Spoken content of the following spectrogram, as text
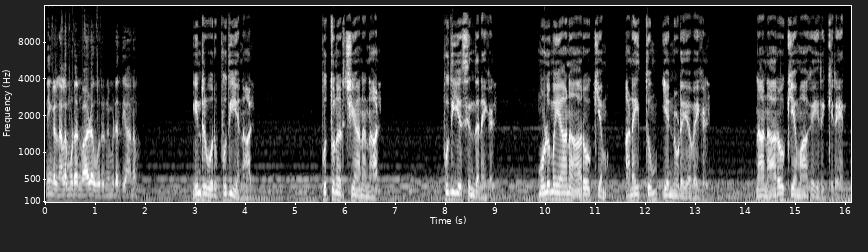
நீங்கள் நலமுடன் வாழ ஒரு நிமிட தியானம். இன்று ஒரு புதிய நாள். புத்துணர்ச்சியான நாள். புதிய சிந்தனைகள். முழுமையான ஆரோக்கியம் அனைத்தும் என்னுடையவைகள். நான் ஆரோக்கியமாக இருக்கிறேன்.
